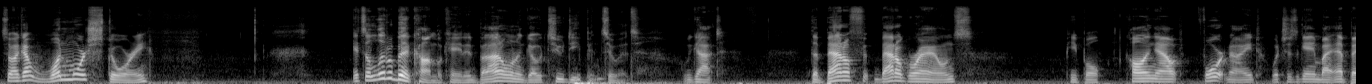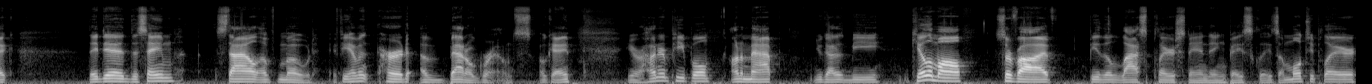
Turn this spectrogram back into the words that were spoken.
So I got one more story. It's a little bit complicated, but I don't want to go too deep into it. We got the battle battlegrounds people calling out Fortnite, which is a game by Epic. They did the same style of mode. If you haven't heard of Battlegrounds, okay, you're 100 people on a map. You got to be kill them all, survive, be the last player standing. Basically, it's a multiplayer.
